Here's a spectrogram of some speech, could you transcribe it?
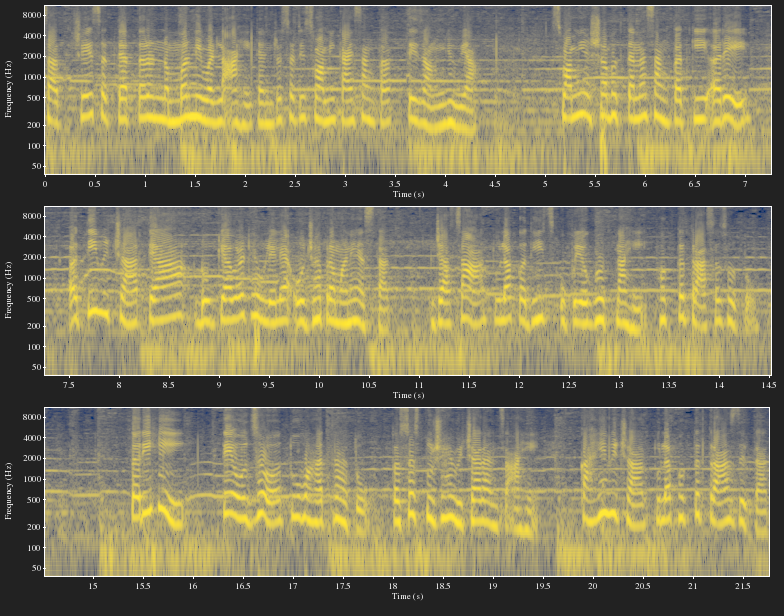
सातशे सत्याहत्तर नंबर निवडला आहे त्यांच्यासाठी स्वामी काय सांगतात ते जाणून घेऊया. स्वामी अशा भक्तांना सांगतात की अरे अतिविचार त्या डोक्यावर ठेवलेल्या ओझ्याप्रमाणे असतात. ज्याचा तुला कधीच उपयोग होत नाही फक्त त्रासच होतो. तरीही ते ओझं तू वाहत राहतो तसंच तुझ्या विचारांचा आहे. काही विचार तुला फक्त त्रास देतात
